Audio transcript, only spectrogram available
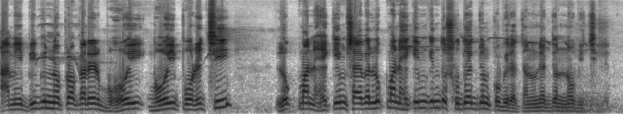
আমি বিভিন্ন প্রকারের বই বই পড়েছি। লোকমান হেকিম সাহেবের, লোকমান হেকিম কিন্তু শুধু একজন কবিরাজ জান উনি একজন নবী ছিলেন।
